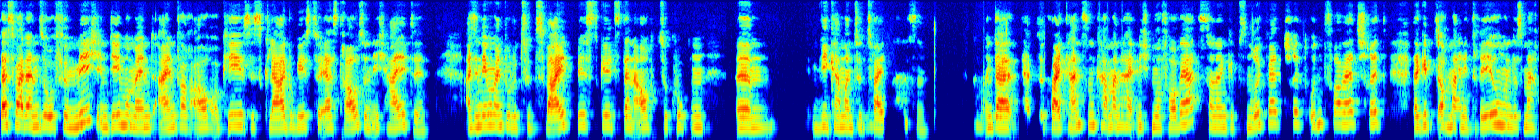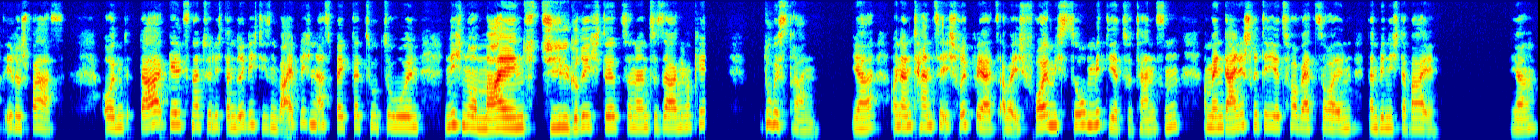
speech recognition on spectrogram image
das war dann so für mich in dem Moment einfach auch, okay, es ist klar, du gehst zuerst raus und ich halte. Also in dem Moment, wo du zu zweit bist, gilt es dann auch zu gucken, ähm, wie kann man zu mhm. zweit tanzen. Und da zu zweit tanzen kann man halt nicht nur vorwärts, sondern gibt es einen Rückwärtsschritt und Vorwärtsschritt. Da gibt es auch mal eine Drehung und das macht irre Spaß. Und da gilt es natürlich dann wirklich diesen weiblichen Aspekt dazu zu holen, nicht nur meins, zielgerichtet, sondern zu sagen, okay, du bist dran. Ja, und dann tanze ich rückwärts, aber ich freue mich so, mit dir zu tanzen. Und wenn deine Schritte jetzt vorwärts sollen, dann bin ich dabei. Ja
